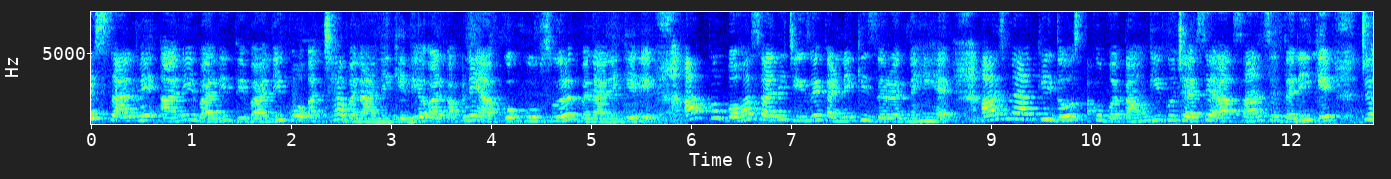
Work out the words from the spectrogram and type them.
इस साल में आने वाली दिवाली को अच्छा बनाने के लिए और अपने आप को खूबसूरत बनाने के लिए आपको बहुत सारी चीज़ें करने की ज़रूरत नहीं है। आज मैं आपकी दोस्त को बताऊँगी कुछ ऐसे आसान से तरीके जो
